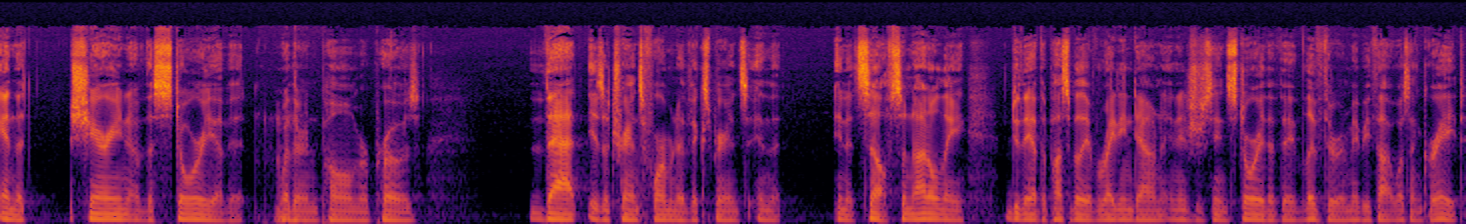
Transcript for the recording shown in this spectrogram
and the sharing of the story of it mm-hmm. whether in poem or prose that is a transformative experience in the, in itself. So not only do they have the possibility of writing down an interesting story that they lived through and maybe thought wasn't great,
